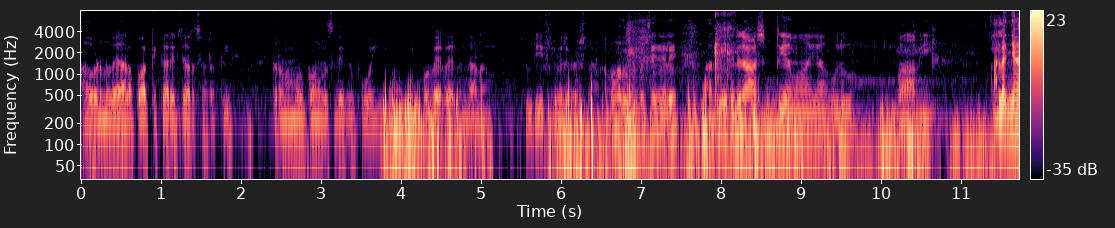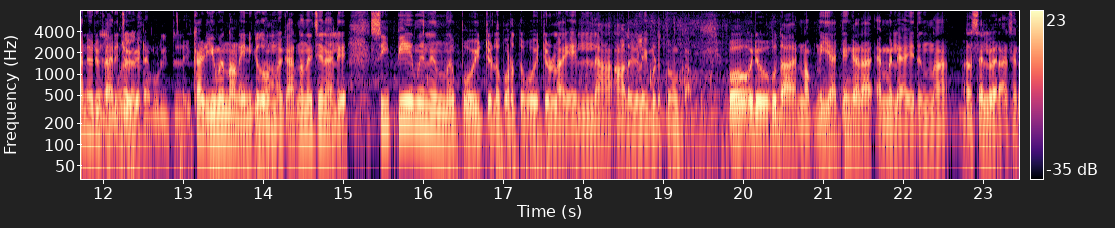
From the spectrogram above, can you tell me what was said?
അവിടുന്ന് വേറെ പാർട്ടിക്കാരെ ചർച്ച നടത്തി. തൃണമൂൽ കോൺഗ്രസ്സിലേക്ക് പോയി. ഇപ്പോൾ എന്താണ്? യു ഡി എഫിൽ വില പ്രശ്നമാണ്. അപ്പോൾ അതുകൊണ്ട് വെച്ച് കഴിഞ്ഞാൽ അദ്ദേഹത്തിന്റെ രാഷ്ട്രീയമായ ഒരു ഭാവി അല്ല ഞാനൊരു കാര്യം ചോദിക്കട്ടെ. കഴിയുമെന്നാണ് എനിക്ക് തോന്നുന്നത്. കാരണം എന്ന് വെച്ച് കഴിഞ്ഞാൽ സി പി എമ്മിൽ നിന്ന് പോയിട്ടുള്ള പുറത്ത് പോയിട്ടുള്ള എല്ലാ ആളുകളെയും എടുത്തു നോക്കാം. ഇപ്പോൾ ഒരു ഉദാഹരണം. നെയ്യാറ്റിൻകര എം എൽ എ ആയിരുന്ന സെൽവരാജൻ സെൽവരാജൻ.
